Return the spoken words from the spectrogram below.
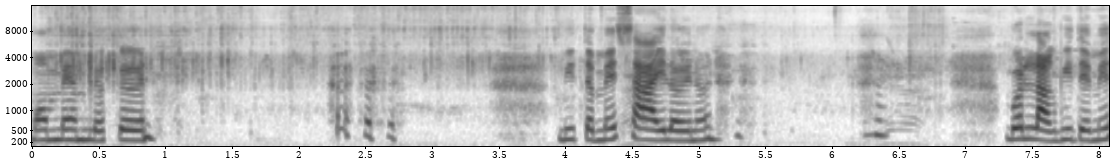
มอมแมมเหลือเกิน มีแต่ไม่ทรายเลยนนบนหลังมีแต่ไม่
